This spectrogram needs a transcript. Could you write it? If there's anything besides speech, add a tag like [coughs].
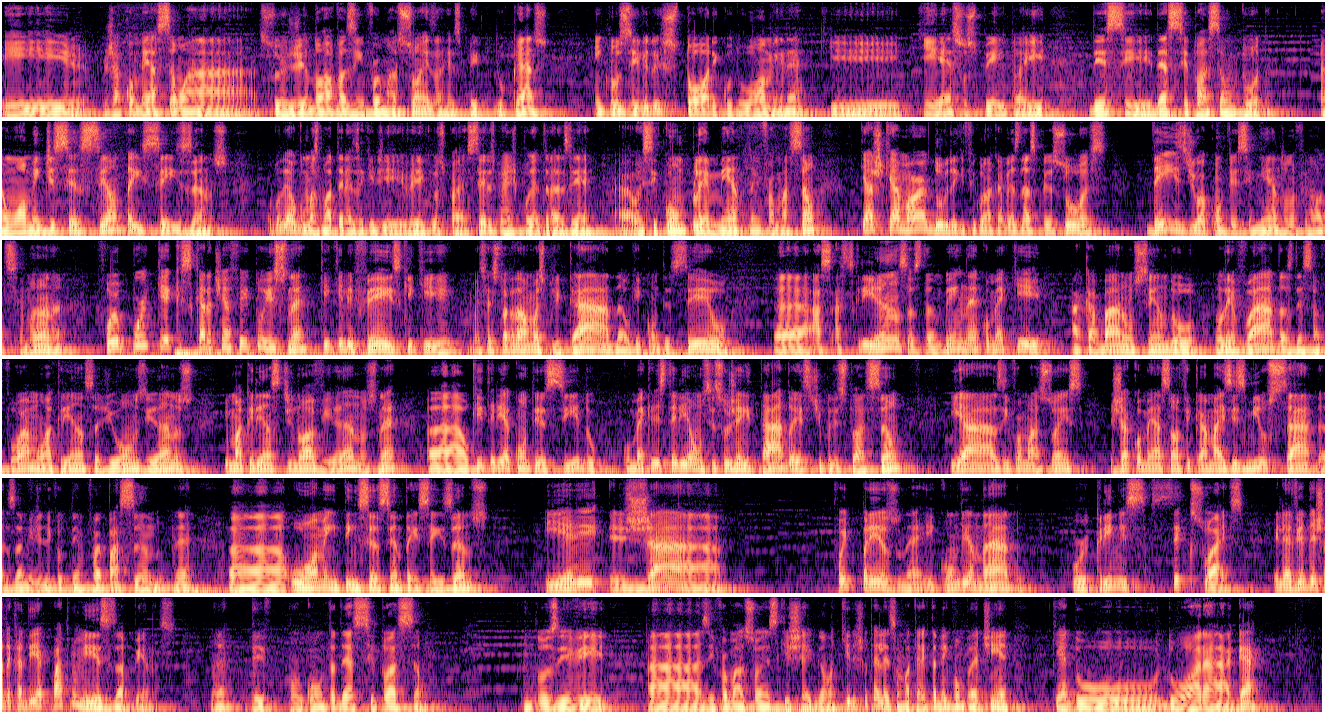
E já começam a surgir novas informações a respeito do caso, inclusive do histórico do homem, né, que, que é suspeito aí desse, dessa situação toda. É um homem de 66 anos. Eu vou ler algumas matérias aqui de veículos parceiros para a gente poder trazer uh, esse complemento da informação, que acho que é a maior dúvida que ficou na cabeça das pessoas desde o acontecimento no final de semana foi o porquê que esse cara tinha feito isso, né? O que, que ele fez, que que essa história dá uma explicada, o que aconteceu, Uh, as, as, crianças também, né? Como é que acabaram sendo levadas dessa forma? Uma criança de 11 anos e uma criança de 9 anos, né? Uh, o que teria acontecido? Como é que eles teriam se sujeitado a esse tipo de situação? E as informações já começam a ficar mais esmiuçadas à medida que o tempo vai passando, né? Uh, o homem tem 66 anos e ele já foi preso, né? E condenado por crimes sexuais. Ele havia deixado a cadeia há quatro meses apenas, né? De, por conta dessa situação. Inclusive, as informações que chegam aqui, deixa eu até ler essa matéria que está bem completinha, que é do, do Hora H.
